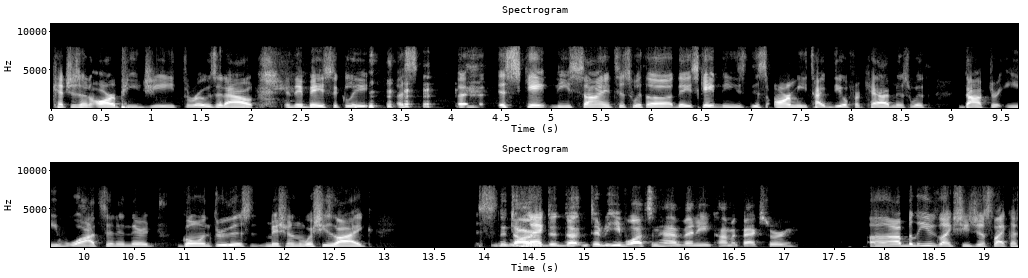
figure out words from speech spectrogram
catches an RPG, throws it out, and they basically es- uh, escape these scientists with uh, they escape these this army type deal for Cadmus with Doctor Eve Watson, and they're going through this mission where she's like, The dog. Did, did did Eve Watson have any comic backstory? Uh, I believe like she's just like a,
